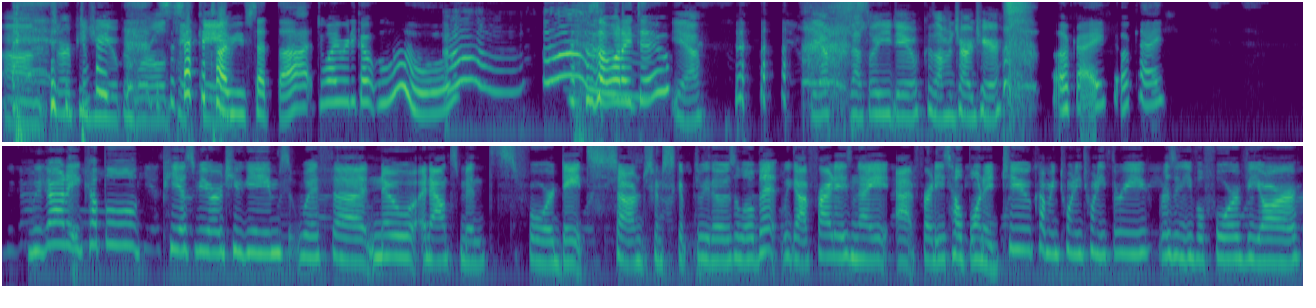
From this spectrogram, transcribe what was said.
um, it's an RPG open world. It's the second game. time you've said that. Do I really go, ooh? Ooh, Is that what I do? Yeah. Yep, that's what you do because I'm in charge here. Okay, okay. We got a couple PSVR 2 games with uh, no announcements for dates, so I'm just going to skip through those a little bit. We got Friday's Night at Freddy's Help Wanted 2 coming 2023, Resident Evil 4 VR,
